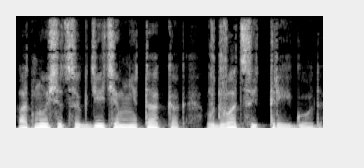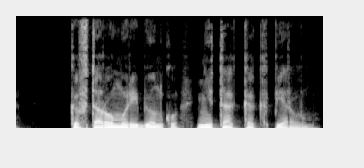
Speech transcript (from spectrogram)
относятся к детям не так, как в 23 года, ко второму ребенку не так, как к первому.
